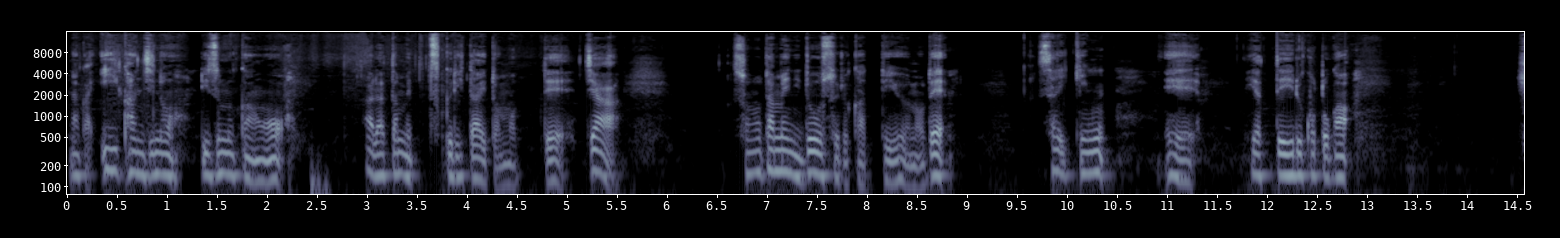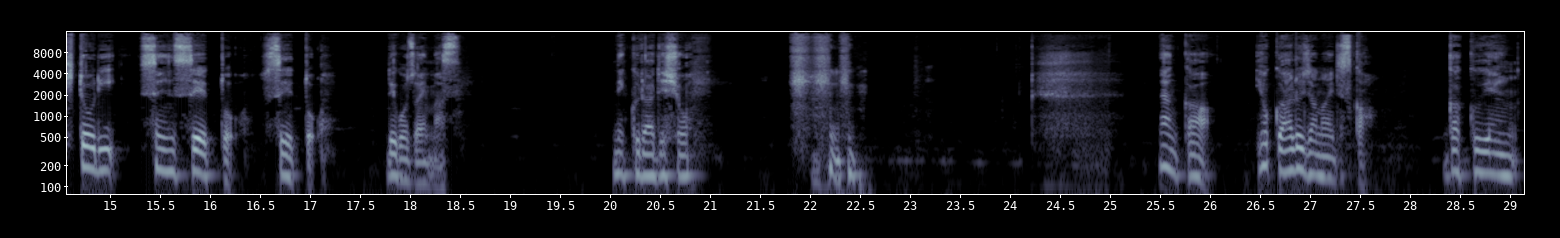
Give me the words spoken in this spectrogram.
なんかいい感じのリズム感を改めて作りたいと思って、じゃあ、そのためにどうするかっていうので、最近、えーやっていることが、一人先生と生徒でございます。ネクラでしょ なんか、よくあるじゃないですか。学園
